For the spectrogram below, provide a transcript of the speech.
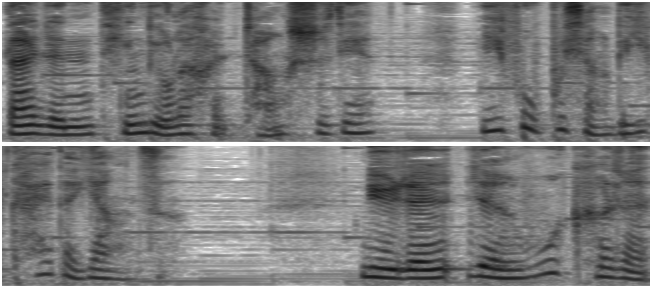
男人停留了很长时间，一副不想离开的样子。女人忍无可忍，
